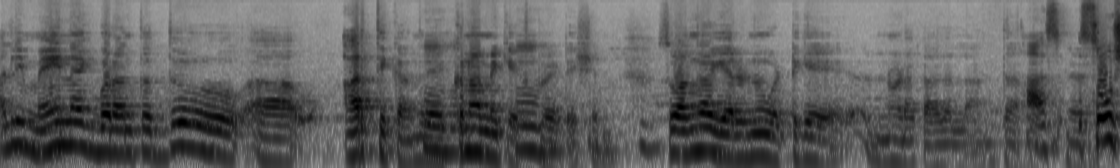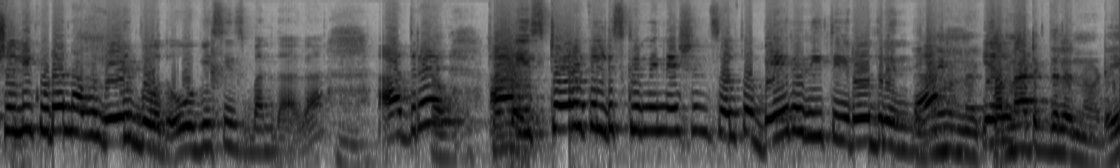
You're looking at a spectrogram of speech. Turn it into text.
ಅಲ್ಲಿ ಮೇನ್ ಆಗಿ ಬರೋಂಥದ್ದು ಆರ್ಥಿಕ ಅಂದ್ರೆ ಎಕನಾಮಿಕ್ ಎಕ್ಸ್ಪ್ಲೈಟೇಷನ್ ಸೊ ಹಂಗಾಗಿ ಎರಡನ್ನೂ ಒಟ್ಟಿಗೆ ನೋಡಕ್ಕಾಗಲ್ಲ ಅಂತ ಸೋಷಲಿ ಕೂಡ ನಾವು ಹೇಳ್ಬೋದು ಒ ಬಿ ಸಿಸ್ ಬಂದಾಗ. ಆದ್ರೆ ಆ ಹಿಸ್ಟಾರಿಕಲ್ ಡಿಸ್ಕ್ರಿಮಿನೇಷನ್ ಸ್ವಲ್ಪ ಬೇರೆ ರೀತಿ ಇರೋದ್ರಿಂದ ಕರ್ನಾಟಕದಲ್ಲಿ ನೋಡಿ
